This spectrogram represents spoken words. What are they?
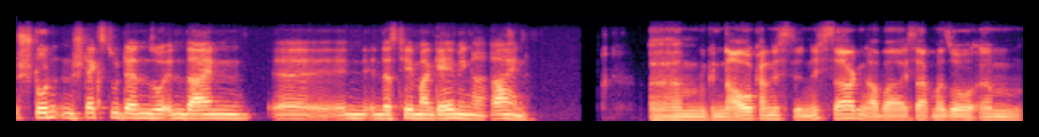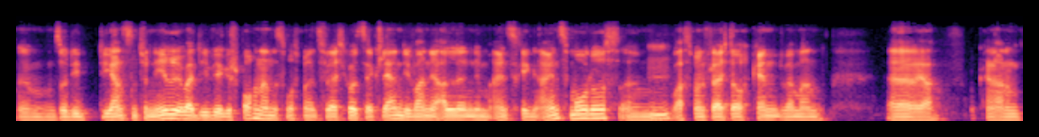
Stunden steckst du denn so in dein, äh, in, in das Thema Gaming rein? Ähm, genau kann ich es dir nicht sagen, aber ich sag mal so, ähm, ähm, so die, die ganzen Turniere, über die wir gesprochen haben, das muss man jetzt vielleicht kurz erklären, die waren ja alle in dem 1 gegen 1 Modus, ähm, mhm. was man vielleicht auch kennt, wenn man, äh, ja, keine Ahnung,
